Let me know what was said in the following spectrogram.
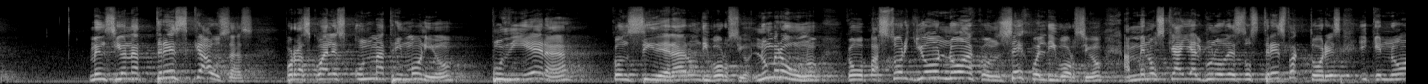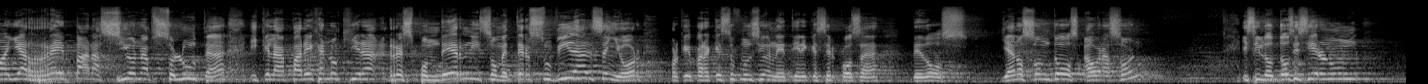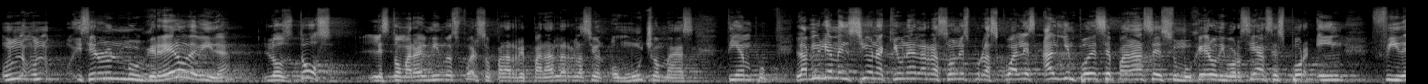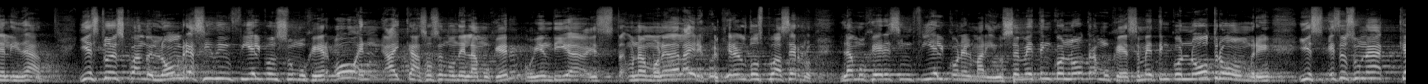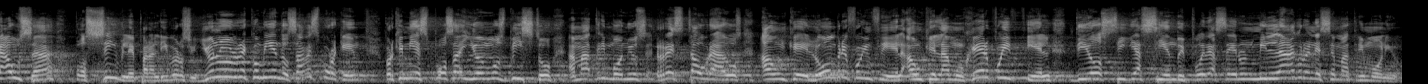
menciona tres causas por las cuales un matrimonio pudiera considerar un divorcio. Número uno, como pastor yo no aconsejo el divorcio a menos que haya alguno de estos tres factores y que no haya reparación absoluta y que la pareja no quiera responder ni someter su vida al Señor, porque para que esto funcione tiene que ser cosa de dos. Ya no son dos, ahora son. Y si los dos hicieron un, hicieron un mugrero de vida, los dos les tomará el mismo esfuerzo para reparar la relación o mucho más tiempo. La Biblia menciona que una de las razones por las cuales alguien puede separarse de su mujer o divorciarse es por infidelidad. Y esto es cuando el hombre ha sido infiel con su mujer o hay casos en donde la mujer, hoy en día es una moneda al aire, cualquiera de los dos puede hacerlo. La mujer es infiel con el marido, se meten con otra mujer, se meten con otro hombre y eso es una causa posible para el divorcio. Yo no lo recomiendo, ¿sabes por qué? Porque mi esposa y yo hemos visto a matrimonios restaurados, aunque el hombre fue infiel, aunque la mujer fue infiel, Dios sigue haciendo y puede hacer un milagro en ese matrimonio.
